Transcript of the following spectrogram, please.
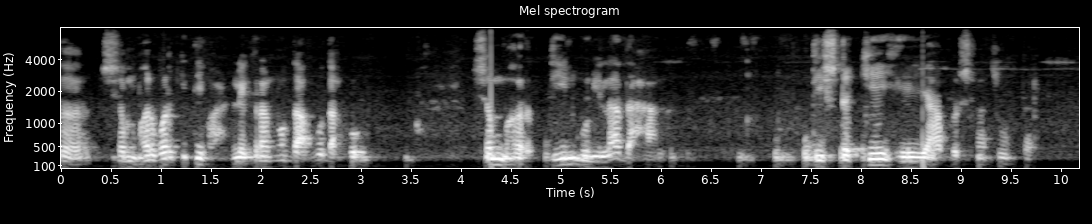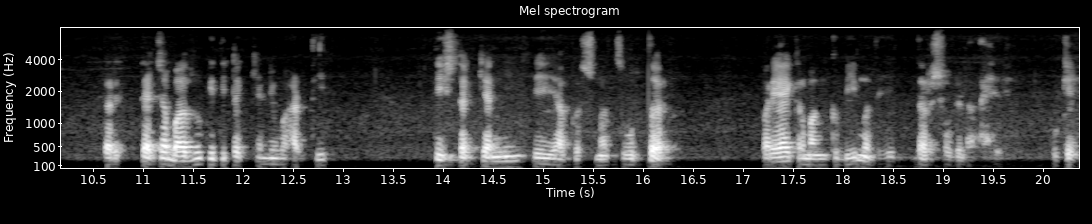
तर शंभरवर किती वाढ? लेकरांनो दाहू दाहू शंभर तीन गुणीला दहा. तीस टक्के हे या प्रश्नाचं उत्तर. तर त्याच्या बाजू किती टक्क्यांनी वाढतील? तीस टक्क्यांनी हे या प्रश्नाचं उत्तर पर्याय क्रमांक बी मध्ये दर्शवलेलं आहे. ओके.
